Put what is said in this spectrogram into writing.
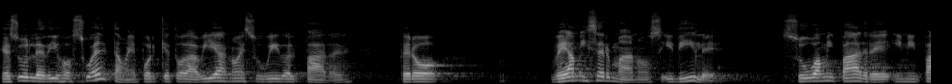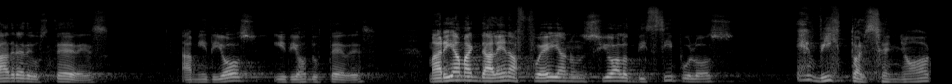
Jesús le dijo, suéltame porque todavía no he subido el Padre, pero ve a mis hermanos y dile, subo a mi Padre y mi Padre de ustedes, a mi Dios y Dios de ustedes. María Magdalena fue y anunció a los discípulos, he visto al Señor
